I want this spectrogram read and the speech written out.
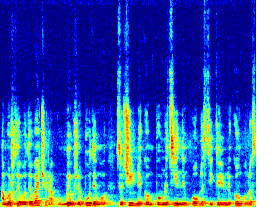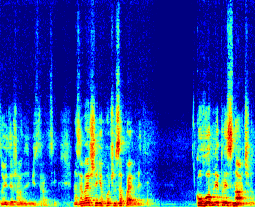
а можливо до вечора ми вже будемо з очільником повноцінним області, керівником обласної державної адміністрації. На завершення хочу запевнити, кого б не призначили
